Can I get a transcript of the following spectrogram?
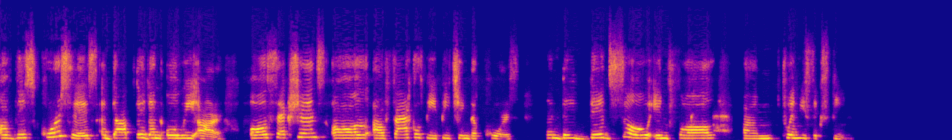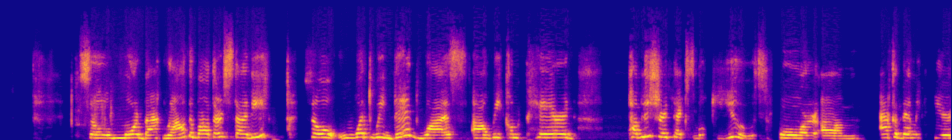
of these courses adopted an OER. All sections, all uh, faculty teaching the course. And they did so in fall um, 2016. So more background about our study. So what we did was uh, we compared publisher textbook use for um, academic year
